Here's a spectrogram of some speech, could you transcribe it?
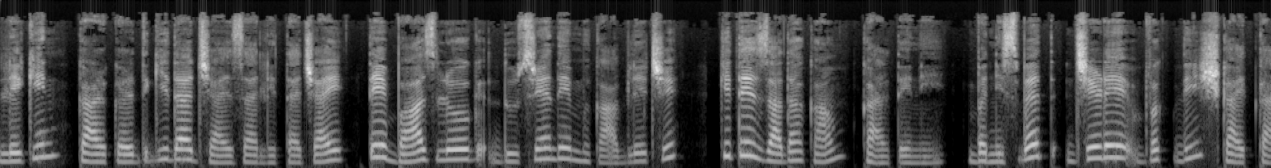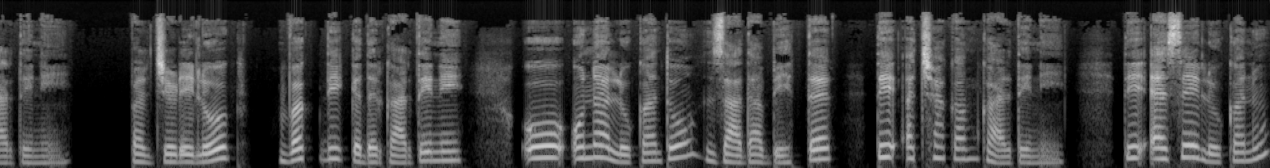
ਲੇਕਿਨ ਕਾਰਗਰਦਗੀ ਦਾ ਜਾਇਜ਼ਾ ਲਿੱਤਾ ਜਾਏ ਤੇ ਬਾਜ਼ ਲੋਕ ਦੂਸਰਿਆਂ ਦੇ ਮੁਕਾਬਲੇ 'ਚ ਕਿਤੇ ਜ਼ਿਆਦਾ ਕੰਮ ਕਰਦੇ ਨੇ, ਬਨਿਸਬਤ ਜਿਹੜੇ ਵਕਤ ਦੀ ਸ਼ਿਕਾਇਤ ਕਰਦੇ ਨੇ। ਪਰ ਜਿਹੜੇ ਲੋਕ ਵਕਤ ਦੀ ਕਦਰ ਕਰਦੇ ਨੇ, ਉਹ ਉਹਨਾਂ ਲੋਕਾਂ ਤੋਂ ਜ਼ਿਆਦਾ ਬਿਹਤਰ ਤੇ ਅੱਛਾ ਕੰਮ ਕਰਦੇ ਨੇ ਤੇ ਐਸੇ ਲੋਕਾਂ ਨੂੰ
